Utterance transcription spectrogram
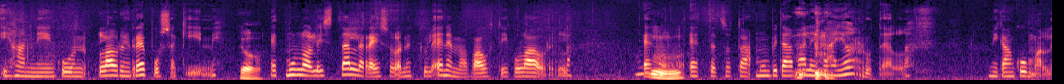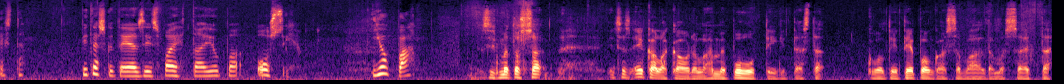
ihan niin kuin Laurin repussa kiinni. Joo. Et mulla olisi tällä reissulla nyt kyllä enemmän vauhtia kuin Laurilla. Et, Mm. Että tota, mun pitää väliin vähän jarrutella, mikä on kummallista. Pitäisikö teidän siis vaihtaa jopa osia? Jopa. Siis mä tuossa, itse asiassa ekalla kaudellahan me puhuttiinkin tästä, kun oltiin Tepon kanssa vaeltamassa, että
